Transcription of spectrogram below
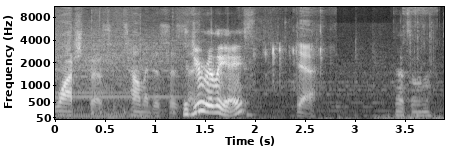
watch this and tell me this is. did you really ace? Yeah. That's one.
